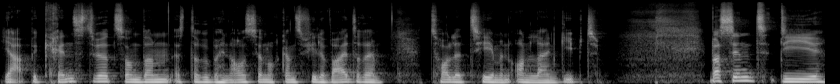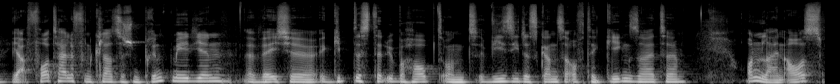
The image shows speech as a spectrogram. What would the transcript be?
ja, begrenzt wird, sondern es darüber hinaus ja noch ganz viele weitere tolle Themen online gibt. Was sind die ja, Vorteile von klassischen Printmedien? Welche gibt es denn überhaupt und wie sieht das Ganze auf der Gegenseite online aus?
